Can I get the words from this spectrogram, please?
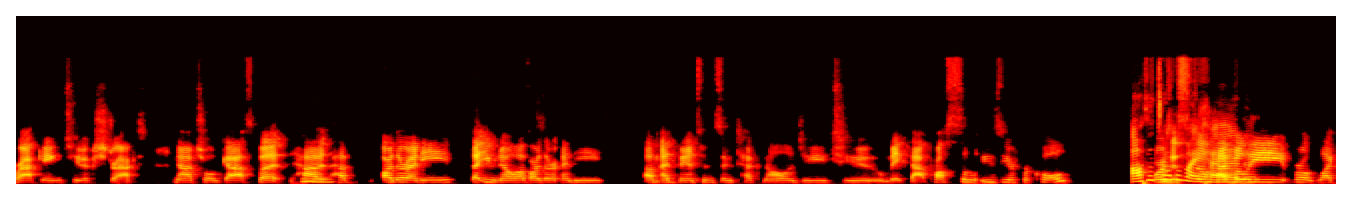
fracking to extract natural gas, but ha- Mhm. have are there any that you know of? Are there any um, advancements in technology to make that process a little easier for coal? Off the Or is it of my still head, heavily re- like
